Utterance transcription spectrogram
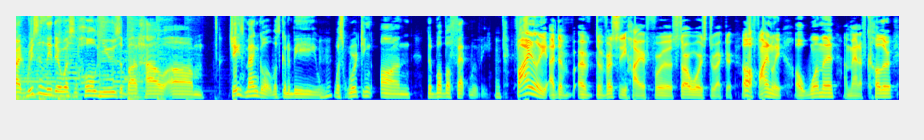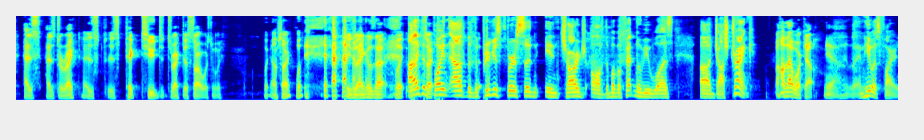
All right. Recently, there was a whole news about how um, James Mangold was going to be was working on the Boba Fett movie. Finally, a, div- a diversity hire for a Star Wars director. Oh, finally, a woman, a man of color, has has direct has is picked to direct a Star Wars movie. Wait, I'm sorry. What? James Mangold's that? What? I like to point out that the previous person in charge of the Boba Fett movie was uh, Josh Trank. How'd that work out? Yeah, and he was fired.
